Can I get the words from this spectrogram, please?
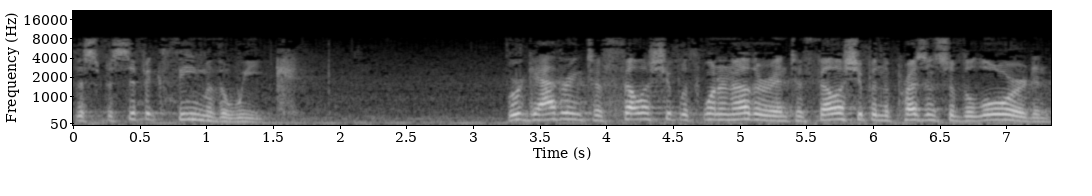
the specific theme of the week. We're gathering to fellowship with one another and to fellowship in the presence of the Lord. And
